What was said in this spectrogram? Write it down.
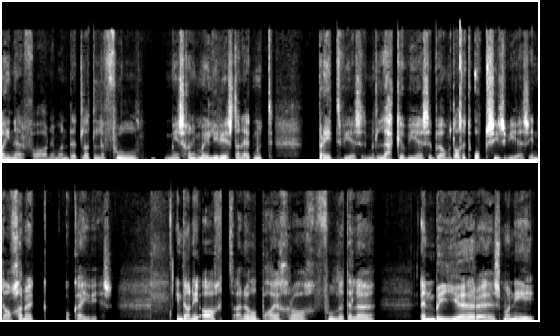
pyn ervaar nie want dit laat hulle voel mense gaan nie my lief wees dan ek moet pret wees, dit moet lekker wees, dit moet altyd opsies wees en dan gaan ek oukei okay wees. En dan die 8, hulle wil baie graag voel dat hulle in beheer is, maar nie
